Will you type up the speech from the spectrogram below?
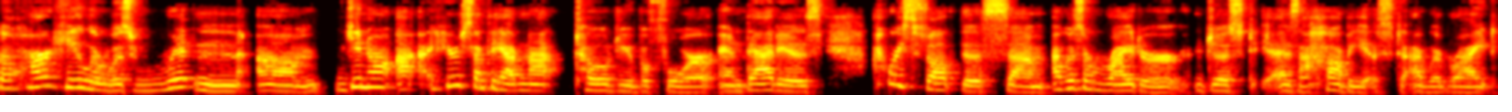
The Heart Healer was written, um, you know, I, here's something I've not told you before, and that is I always felt this. Um, I was a writer just as a hobbyist, I would write.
